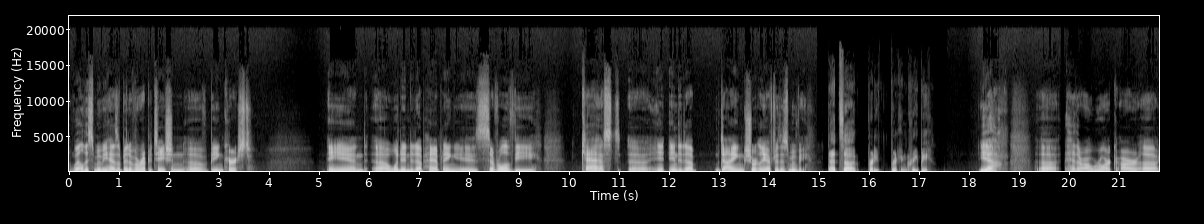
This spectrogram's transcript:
Well, this movie has a bit of a reputation of being cursed. And uh, what ended up happening is several of the cast uh, e- ended up dying shortly after this movie. That's uh pretty freaking creepy. Yeah. Uh, Heather O'Rourke, our uh,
